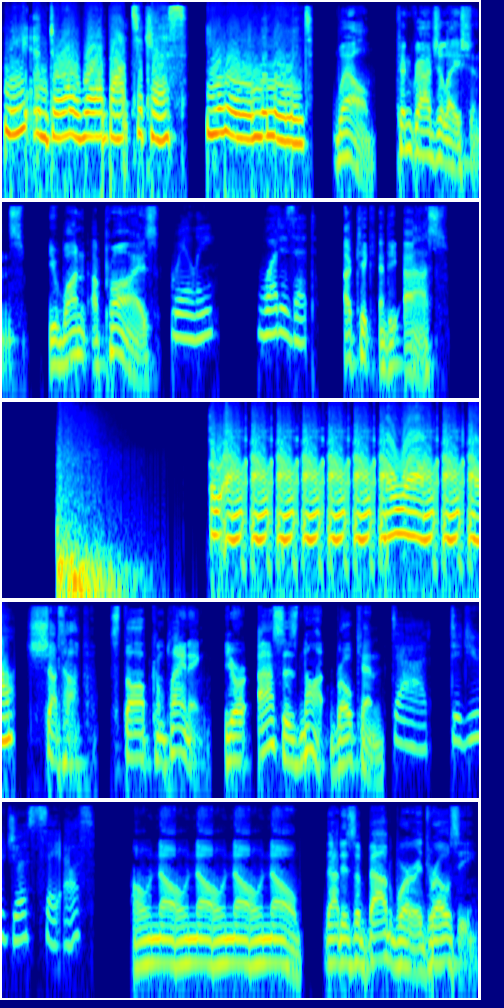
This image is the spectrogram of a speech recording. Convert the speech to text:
Me and Dora were about to kiss, you ruined the moment. Well, congratulations. You won a prize, Really? What is it? a kick in the ass. Oh ow ow ow ow ow ow ow ow ow ow. Shut up. Stop complaining. Your ass is not broken. Dad, did you just say ass? Oh no no no no. That is a bad word Rosie.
